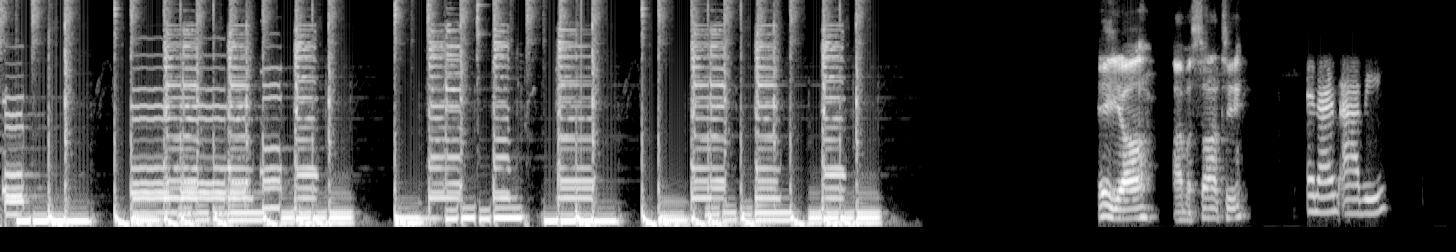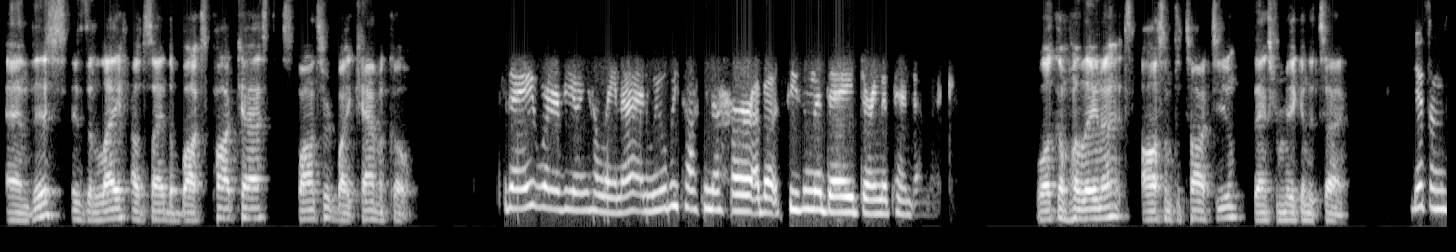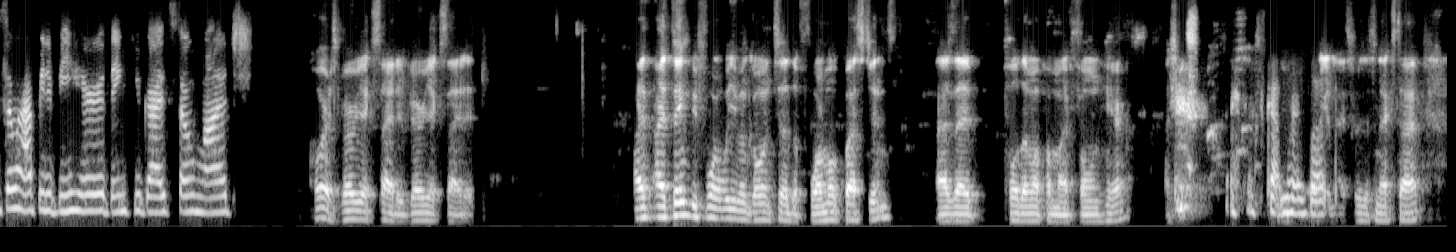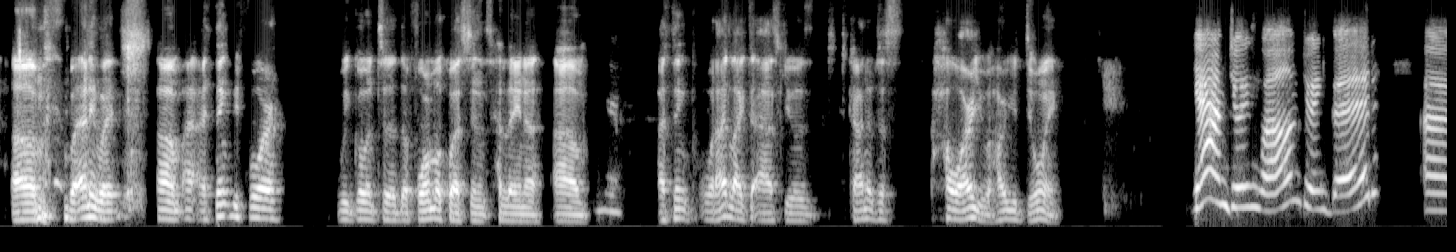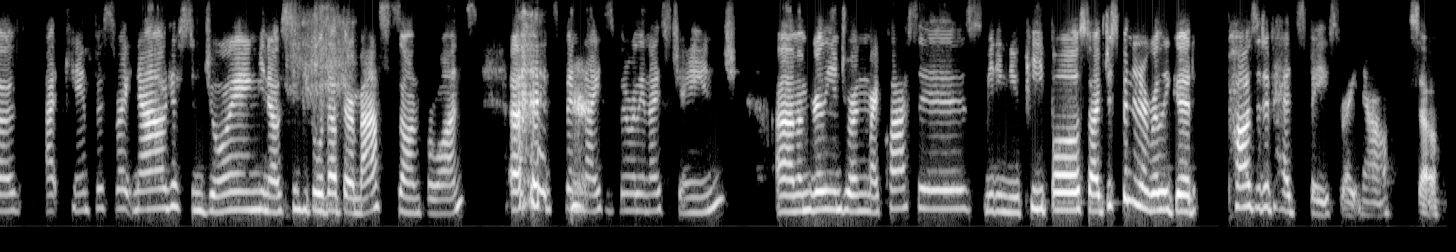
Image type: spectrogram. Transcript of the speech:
Hey, y'all. I'm Asante. And I'm Abby. And this is the Life Outside the Box podcast, sponsored by Cameco. Today, we're interviewing Helena, and we will be talking to her about seizing the day during the pandemic. Welcome, Helena. It's awesome to talk to you. Thanks for making the time. Yes, I'm so happy to be here. Thank you guys so much. Of course, very excited, very excited. I, I think before we even go into the formal questions, as I pull them up on my phone here, I just got my book. nice for this next time. Um, but anyway, um, I, I, think before we go into the formal questions, Helena, um, yeah. I think what I'd like to ask you is kind of just how are you? How are you doing? Yeah, I'm doing well. I'm doing good. Uh, at campus right now, just enjoying, you know, seeing people without their masks on for once. Uh, it's been nice. It's been a really nice change. Um, I'm really enjoying my classes, meeting new people. So I've just been in a really good positive headspace right now. So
